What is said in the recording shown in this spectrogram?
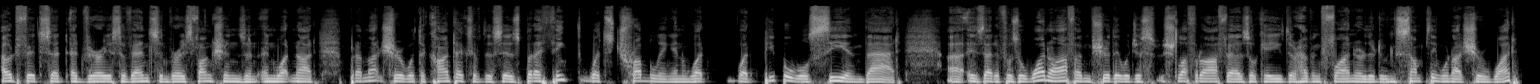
outfits at, at various events and various functions and and whatnot. But I'm not sure what the context of this is. But I think what's troubling and what what people will see in that uh, is that if it was a one-off, I'm sure they would just slough it off as okay, they're having fun or they're doing something. We're not sure what.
